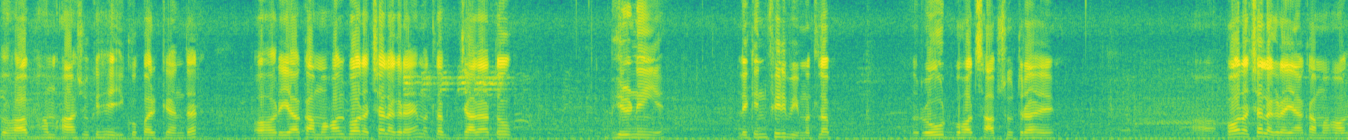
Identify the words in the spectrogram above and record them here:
सो so, अब हम आ चुके हैं इको पार्क के अंदर और यहाँ का माहौल बहुत अच्छा लग रहा है। मतलब ज़्यादा तो भीड़ नहीं है लेकिन फिर भी मतलब रोड बहुत साफ़ सुथरा है बहुत अच्छा लग रहा है यहाँ का माहौल।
